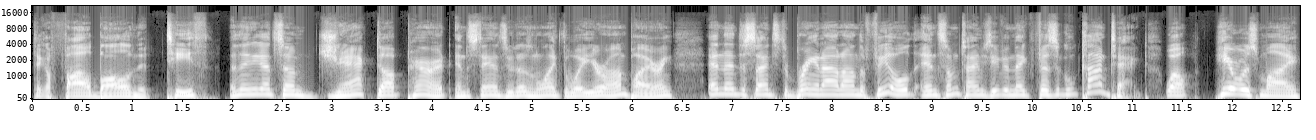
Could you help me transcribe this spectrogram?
Take a foul ball in the teeth. And then you got some jacked up parent in the stands who doesn't like the way you're umpiring and then decides to bring it out on the field and sometimes even make physical contact. Well, here was my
